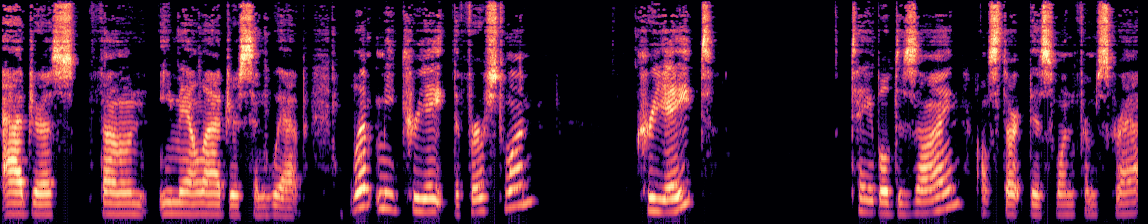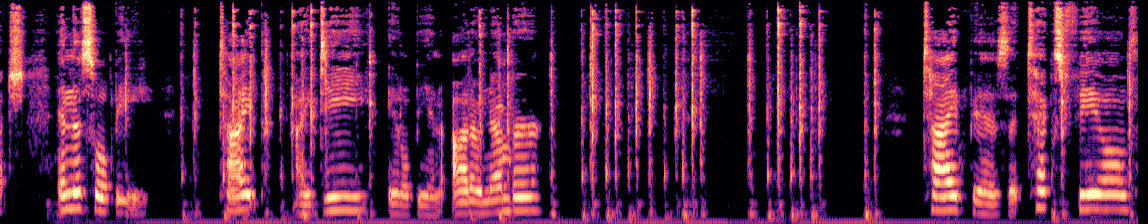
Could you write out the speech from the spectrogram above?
Address, phone, email address, and web. Let me create the first one. Create table design. I'll start this one from scratch. And this will be type, ID, it'll be an auto number. Type is a text field,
